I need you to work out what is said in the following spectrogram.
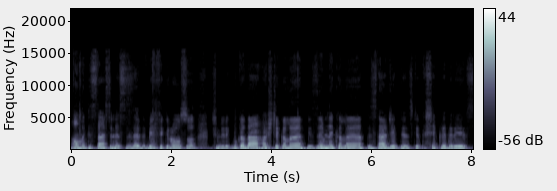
Almak isterseniz sizlere de bir fikir olsun. Şimdilik bu kadar. Hoşçakalın. Bizimle kalın. Bizi tercih ettiğiniz için teşekkür ederiz.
